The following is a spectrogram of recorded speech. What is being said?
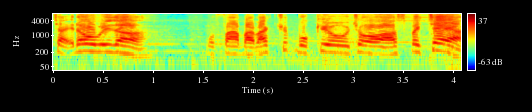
Chạy đâu bây giờ? Một pha bài bác triple kill cho à, Spectre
